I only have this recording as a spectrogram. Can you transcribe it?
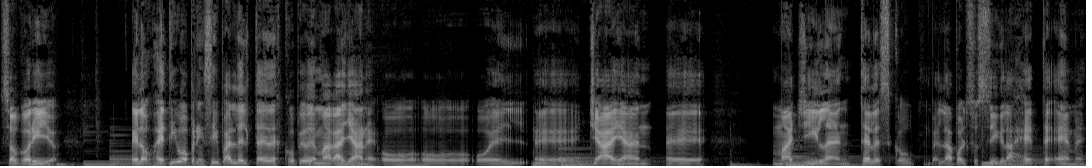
Socorillo. El objetivo principal del telescopio de Magallanes o, el eh, Giant eh, Magellan Telescope, ¿verdad? Por sus siglas GTM.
